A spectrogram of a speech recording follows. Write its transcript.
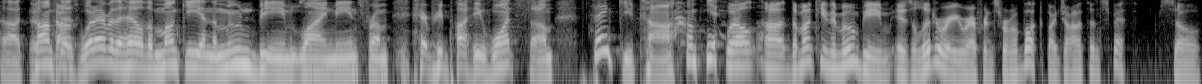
Uh, Tom says, whatever the hell the monkey and the moonbeam line means from Everybody Wants Some. Thank you, Tom. yeah. Well, uh, the monkey and the moonbeam is a literary reference from a book by Jonathan Smith. So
